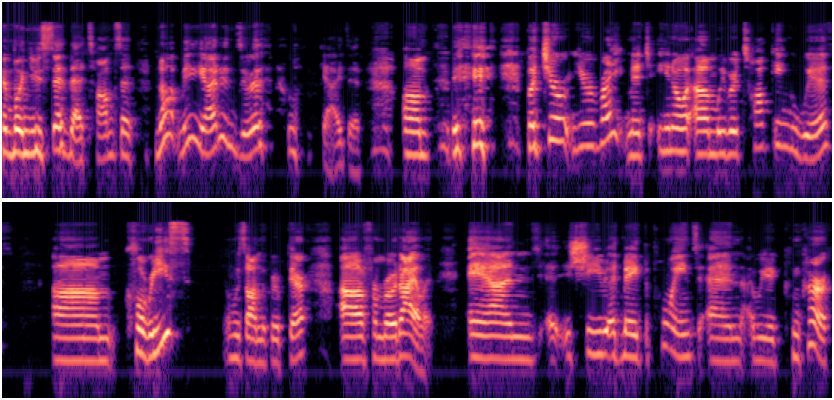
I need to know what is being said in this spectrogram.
and when you said that, Tom said, "Not me. I didn't do it." Like, yeah, I did. Um, but you're you're right, Mitch. You know, um, we were talking with um, Clarice, who was on the group there uh, from Rhode Island, and she had made the point, and we concur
